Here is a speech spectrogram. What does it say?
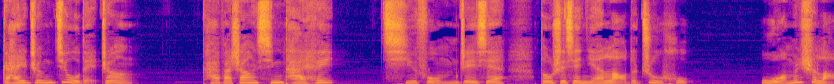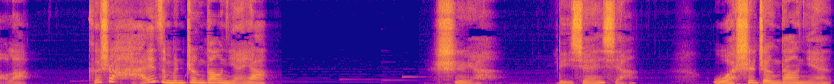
该争就得争，开发商心太黑，欺负我们这些都是些年老的住户。我们是老了，可是孩子们正当年呀。”是呀，李璇想。我是正当年，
